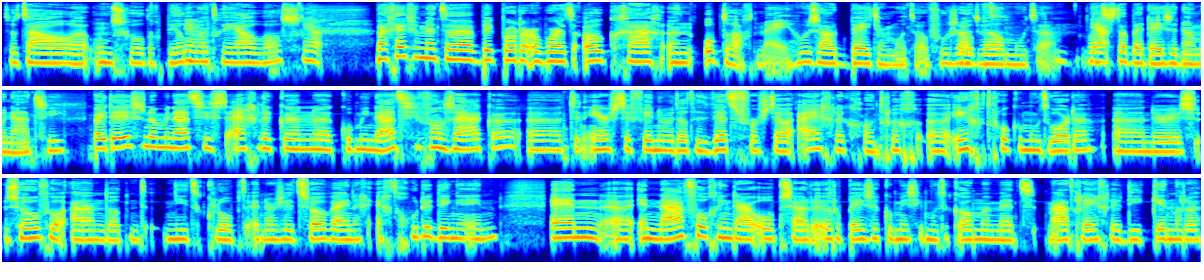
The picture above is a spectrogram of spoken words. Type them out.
totaal eh, onschuldig beeldmateriaal was. Ja. Wij geven met de Big Brother Award ook graag een opdracht mee. Hoe zou het beter moeten of hoe zou het wel moeten? Wat Ja. is dat bij deze nominatie? Bij deze nominatie is het eigenlijk een eh, combinatie van zaken. Eh, ten eerste vinden we dat dit wetsvoorstel eigenlijk gewoon terug ingetrokken moet worden. Er is zoveel aan dat het niet klopt en er zit zo weinig echt goede dingen in. En in navolging daarop zou de Europese Commissie moeten komen met maatregelen die kinderen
